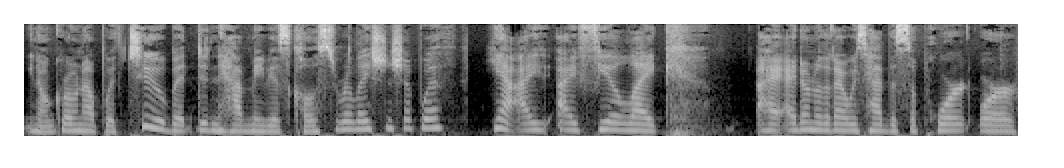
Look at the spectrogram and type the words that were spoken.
you know, grown up with too, but didn't have maybe as close a relationship with. Yeah, I, I feel like I, I don't know that I always had the support or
